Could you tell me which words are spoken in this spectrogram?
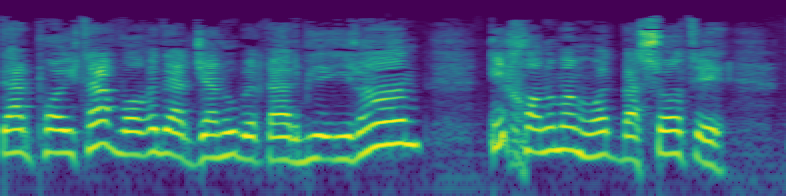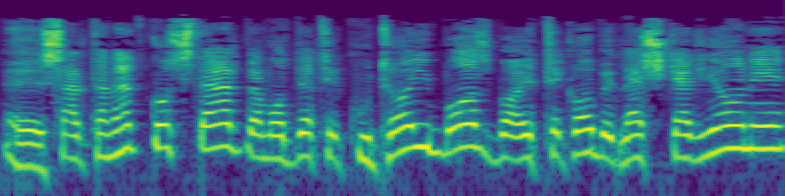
در پایتخت واقع در جنوب غربی ایران این خانم هم اومد بساط سلطنت گسترد و مدت کوتاهی باز با اتکاب لشکریان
